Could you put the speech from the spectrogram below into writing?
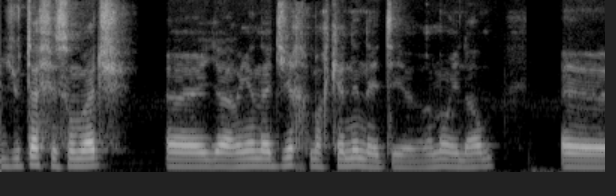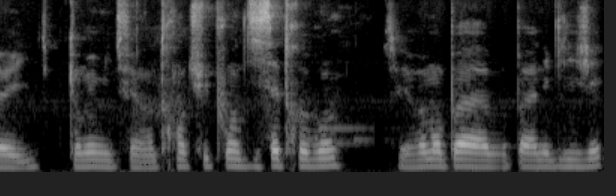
le Utah fait son match. Il n'y a rien à dire. Markkanen a été vraiment énorme. Quand même, il te fait un 38 points, 17 rebonds. C'est vraiment pas, pas à négliger.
